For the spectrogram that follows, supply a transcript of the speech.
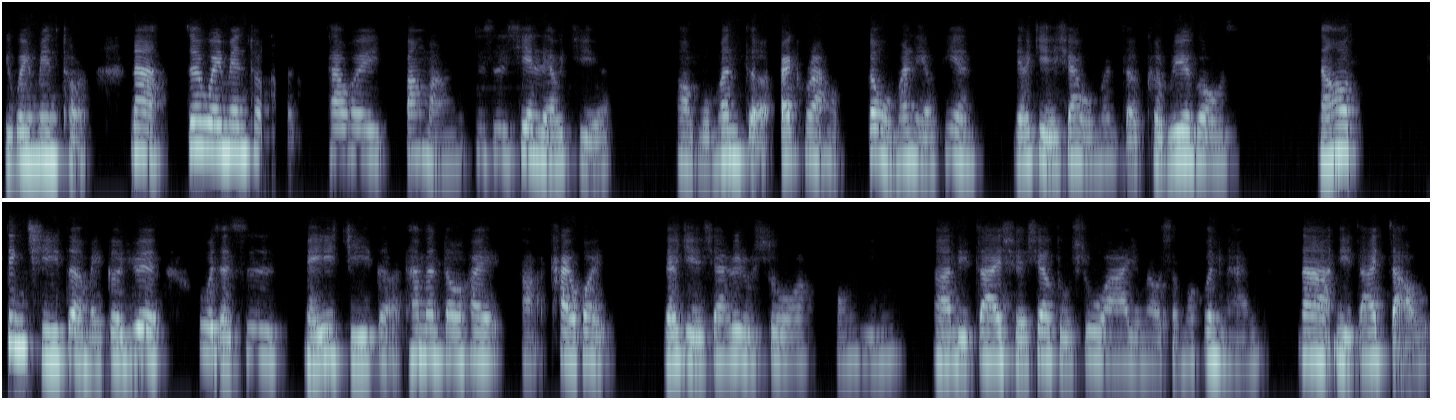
一位 mentor，那。这位 mentor 他会帮忙，就是先了解啊我们的 background，跟我们聊天，了解一下我们的 career goals，然后定期的每个月或者是每一集的，他们都会啊开会，了解一下，例如说红云啊你在学校读书啊有没有什么困难？那你在找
